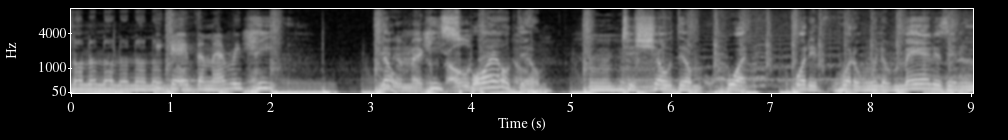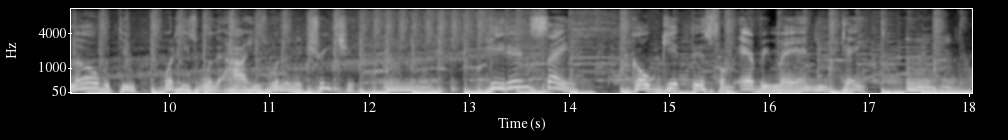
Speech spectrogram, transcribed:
no, no, no, no, no, no. He no. gave them everything. He no, didn't make he them spoiled diggers, though. them Mm-hmm. to show them what what if what when a man is in love with you, what he's willing how he's willing to treat you. Mm-hmm. He didn't say, "Go get this from every man you date." Mm-hmm.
